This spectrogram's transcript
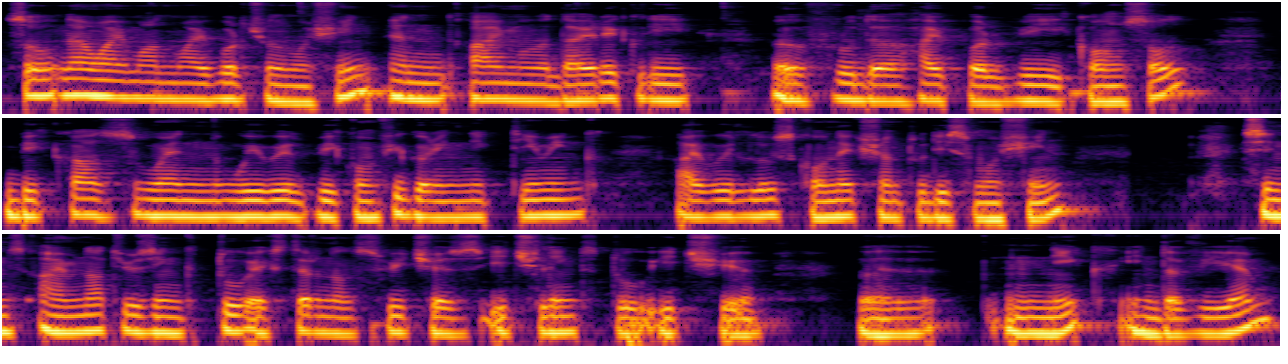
So now I'm on my virtual machine and I'm uh, directly uh, through the Hyper-V console because when we will be configuring NIC teaming I will lose connection to this machine. Since I'm not using two external switches each linked to each uh, uh, NIC in the VM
